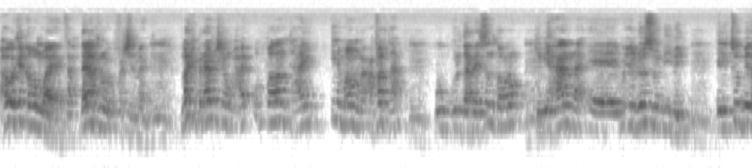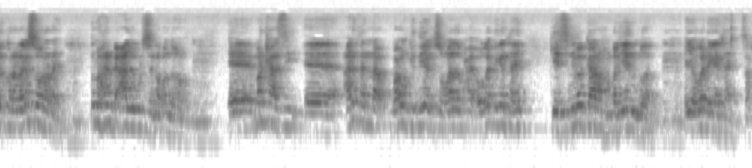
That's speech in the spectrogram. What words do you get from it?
waxba ka qaban waayeen Sax. dagaalkana way ku fashilmeen marka barnaamijkan waxay u badan tahay in maamulka cafarta uu guuldaraysan doono. Mm. gebi ahaanna eh, wixii loo soo dhiibay. Ee etoobiyada kore laga soo raray. Inuu hal bacaad lagu dhisa noqon doono. Eh, markaasi eh, arrintanna maamulka deegaanka soomaalida waxay oga dhigan tahay geesinimo gaar oo hambalyeyn mudan ayay oga dhigan tahay. Sax.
